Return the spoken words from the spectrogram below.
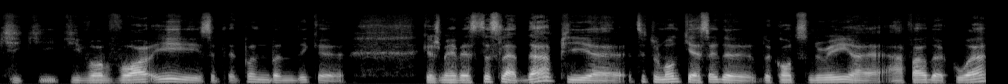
qui, qui, qui va voir, et c'est peut-être pas une bonne idée que, que je m'investisse là-dedans. Puis, euh, tu sais, tout le monde qui essaie de, de continuer à, à faire de quoi,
